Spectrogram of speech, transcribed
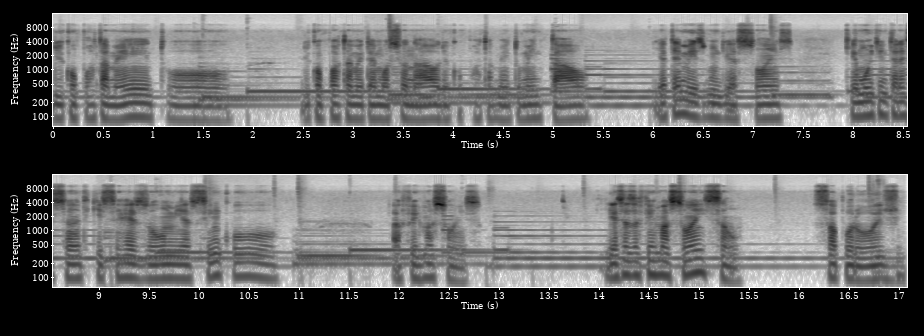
de comportamento, de comportamento emocional, de comportamento mental e até mesmo de ações que é muito interessante, que se resume a cinco afirmações. E essas afirmações são: só por hoje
